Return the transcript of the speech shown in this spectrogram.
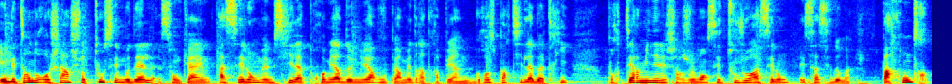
Et les temps de recharge sur tous ces modèles sont quand même assez longs, même si la première demi-heure vous permet de rattraper une grosse partie de la batterie. Pour terminer les chargements, c'est toujours assez long et ça c'est dommage. Par contre,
